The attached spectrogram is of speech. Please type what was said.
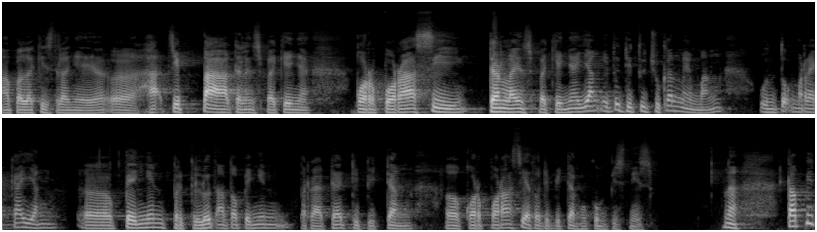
apalagi istilahnya ya, eh, hak cipta dan lain sebagainya, korporasi dan lain sebagainya yang itu ditujukan memang untuk mereka yang eh, pengen bergelut atau pengen berada di bidang Eh, korporasi atau di bidang hukum bisnis. Nah, tapi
